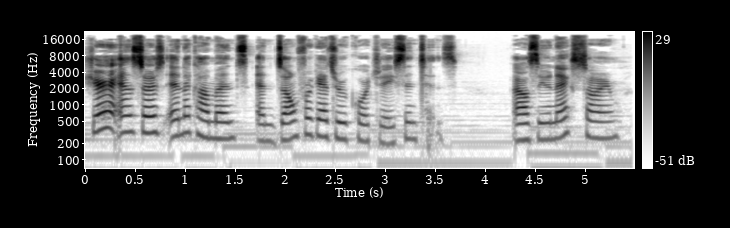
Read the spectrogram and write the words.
Share your answers in the comments and don't forget to record today's sentence. I'll see you next time.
